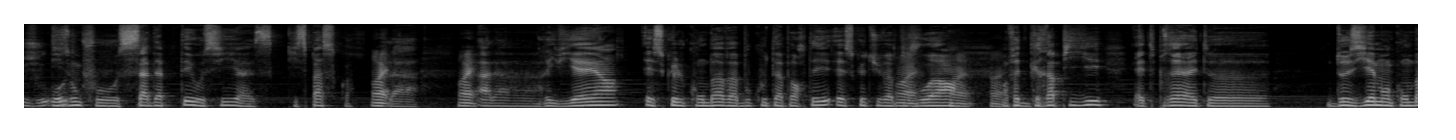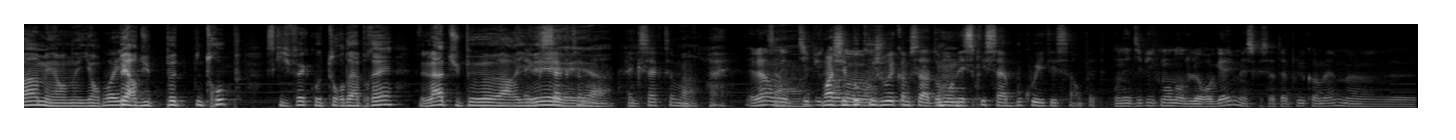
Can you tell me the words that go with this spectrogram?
je joue autre. Disons qu'il faut s'adapter aussi à ce qui se passe, quoi. Ouais, À, la, ouais, à la rivière, est-ce que le combat va beaucoup t'apporter? Est-ce que tu vas Ouais, pouvoir, ouais, ouais. en fait, grappiller, être prêt à être euh, deuxième en combat, mais en ayant Oui. perdu peu de troupes? Ce qui fait qu'au tour d'après, là, tu peux arriver. et, Exactement, euh, exactement. Ouais. Et là, on Ça- est typiquement. Moi j'ai dans- beaucoup joué comme ça, dans mon Mm. esprit ça a beaucoup été ça en fait. On est typiquement dans de l'Eurogame. Est-ce que ça t'a plu quand même euh,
